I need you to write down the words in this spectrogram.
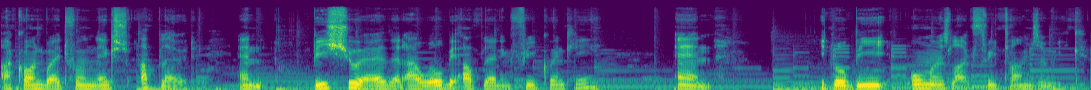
I can't wait for the next upload. And be sure that I will be uploading frequently and it will be almost like three times a week.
